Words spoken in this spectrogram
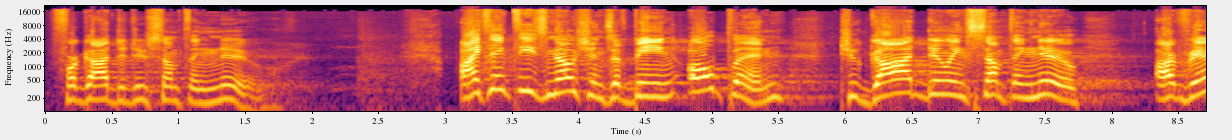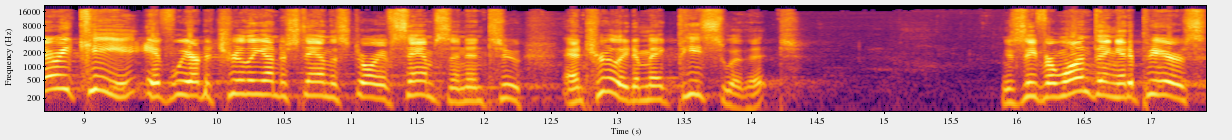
for God to do something new. I think these notions of being open to God doing something new are very key if we are to truly understand the story of Samson and, to, and truly to make peace with it. You see, for one thing, it appears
